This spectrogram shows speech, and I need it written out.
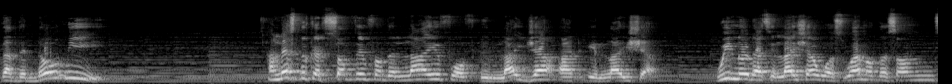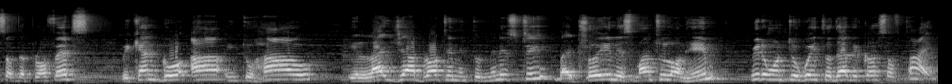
than they know me. And let's look at something from the life of Elijah and Elisha. We know that Elisha was one of the sons of the prophets. We can't go uh, into how Elijah brought him into ministry by throwing his mantle on him. We don't want to go into that because of time.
